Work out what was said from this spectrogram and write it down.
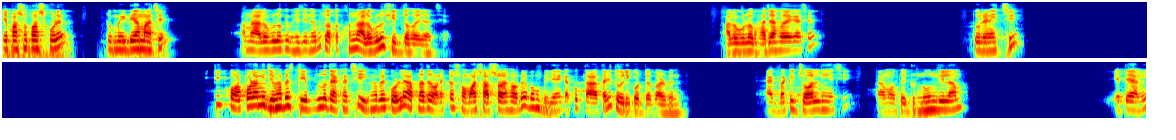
এপাশ ওপাশ করে একটু মিডিয়াম আছে আমরা আলুগুলোকে ভেজে নেব যতক্ষণ না আলুগুলো সিদ্ধ হয়ে যাচ্ছে। আলুগুলো ভাজা হয়ে গেছে। তুলে নিচ্ছি। ঠিক পরপর আমি যেভাবে স্টেপগুলো দেখাচ্ছি, এইভাবে করলে আপনাদের অনেকটা সময় সাশ্রয় হবে এবং বিরিয়ানিটা খুব তাড়াতাড়ি তৈরি করতে পারবেন। এক বাটি জল নিয়েছি, তার মধ্যে একটু নুন দিলাম। এতে আমি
